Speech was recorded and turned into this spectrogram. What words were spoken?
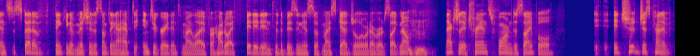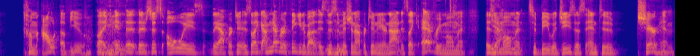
Instead of thinking of mission as something I have to integrate into my life or how do I fit it into the busyness of my schedule or whatever, it's like, no, Mhm. actually a transformed disciple, it, it should just kind of come out of you. Like it, there's just always the opportunity. It's like I'm never thinking about is this a Mhm. mission opportunity or not. It's like every moment is Yeah. a moment to be with Jesus and to share him.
